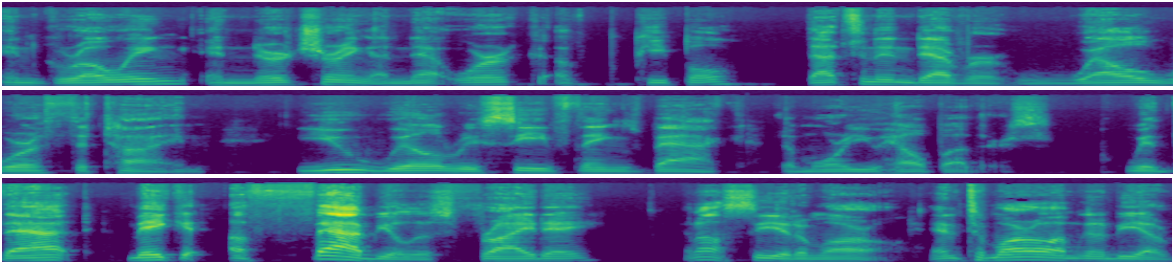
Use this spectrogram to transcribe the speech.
in growing and nurturing a network of people that's an endeavor well worth the time. You will receive things back the more you help others. With that, make it a fabulous Friday, and I'll see you tomorrow. And tomorrow I'm going to be a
